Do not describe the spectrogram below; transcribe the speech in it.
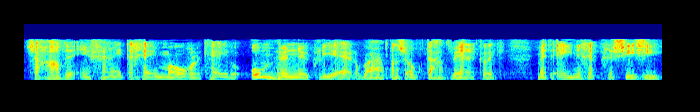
Ze hadden in feite geen mogelijkheden om hun nucleaire wapens ook daadwerkelijk met enige precisie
